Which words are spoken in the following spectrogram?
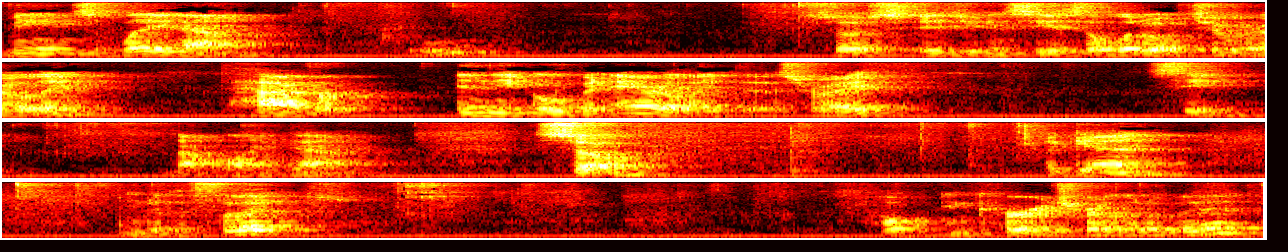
means lay down. So as you can see, it's a little too early to have her in the open air like this, right? See, not lying down. So, again, under the foot, help encourage her a little bit.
